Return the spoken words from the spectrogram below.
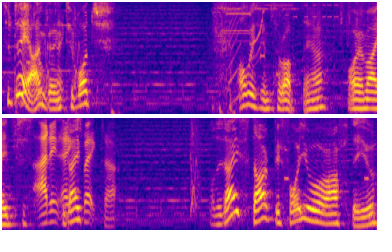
Today I'm going to watch. Always interrupt there, or am I just? I didn't did expect that. Well, did I start before you or after you?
